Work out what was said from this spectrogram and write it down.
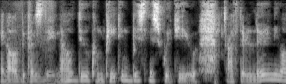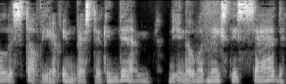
and all because they now do competing business with you after learning all the stuff you have invested in them. Do you know what makes this sad?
